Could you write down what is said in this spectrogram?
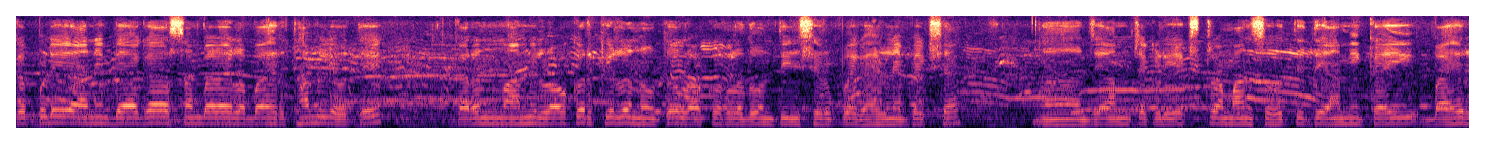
कपडे आणि बॅगा सांभाळायला बाहेर थांबले होते. कारण आम्ही लॉकर केलं नव्हतं. लॉकरला दोन तीनशे रुपये घालण्यापेक्षा जे आमच्याकडे एक्स्ट्रा माणसं होते ते आम्ही काही बाहेर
